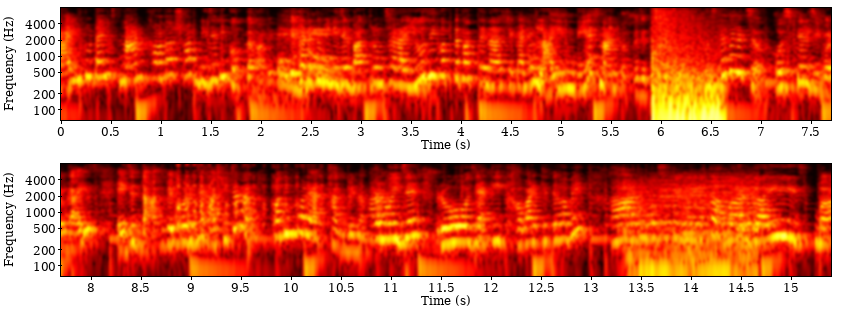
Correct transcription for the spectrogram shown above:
টাইম টু টাইম স্নান খাওয়া দাওয়া সব নিজেরই করতে হবে। এখানে তুমি নিজের বাথরুম ছাড়া ইউজই করতে পারতে না সেখানে লাইন দিয়ে স্নান করতে যেতে হবে। বুঝতে পেরেছ? হোস্টেল জীবন গাইস এই যে দাঁত বের করে যে হাসিটা না কদিন পরে থাকবে না। কারণ ওই যে রোজ একই খাবার খেতে হবে। আর হোস্টেলের খাবার গাইস মা,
